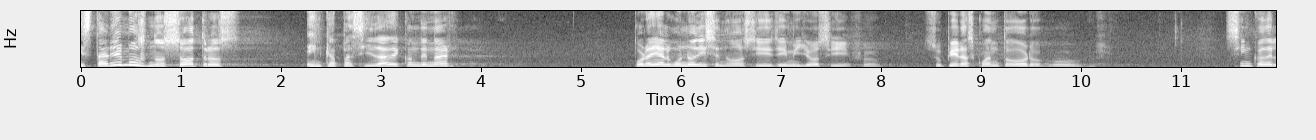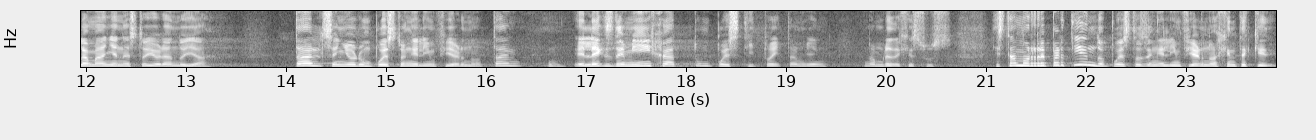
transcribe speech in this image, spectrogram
¿estaremos nosotros en capacidad de condenar? Por ahí alguno dice, no, sí, Jimmy, yo sí. supieras cuánto oro. cinco de la mañana estoy orando ya. Tal señor un puesto en el infierno. Tal el ex de mi hija, un puestito ahí también. Nombre de Jesús. Estamos repartiendo puestos en el infierno a gente que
